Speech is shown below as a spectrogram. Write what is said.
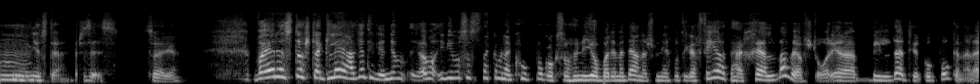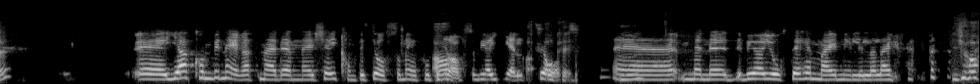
Mm, just det, precis. Så är det Vad är den största glädjen till? Vi måste snacka om den här kokbok också, hur ni jobbade med den eftersom ni har fotograferat det här själva vad jag förstår, era bilder till kokboken eller? Eh, ja, kombinerat med en eh, tjejkompis då som är fotograf, ja. så vi har hjälpts åt. Okay. Mm. Eh, men eh, vi har gjort det hemma i min lilla lägenhet. Ja,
